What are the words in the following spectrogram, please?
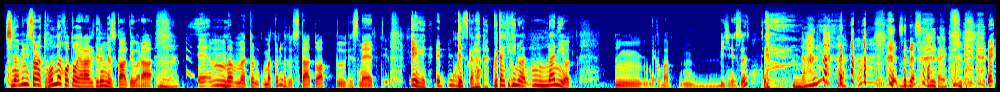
ちなみにそれはどんなことをやられてるんですか?」って言うから「えまあまあとまあとにかくスタートアップですね」って「ええですから具体的にはん何を?」うんだからまあうんビジネス？ってなんだ。嘘ばっかり。え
